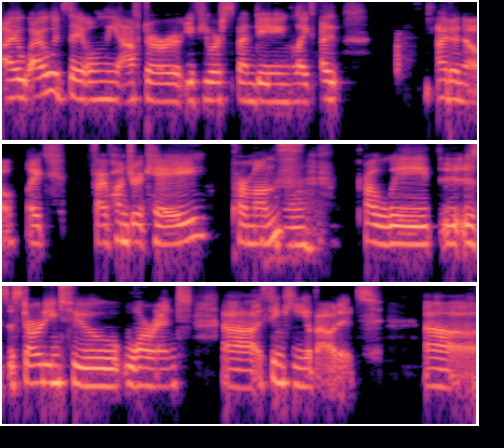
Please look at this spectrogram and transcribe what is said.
I, I would say only after if you are spending like I, I don't know like 500k per month mm-hmm probably is starting to warrant uh, thinking about it. Uh,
